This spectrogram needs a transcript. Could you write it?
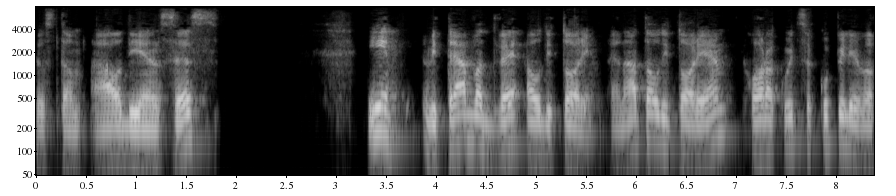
custom audiences и ви трябва две аудитории. Едната аудитория е хора, които са купили в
